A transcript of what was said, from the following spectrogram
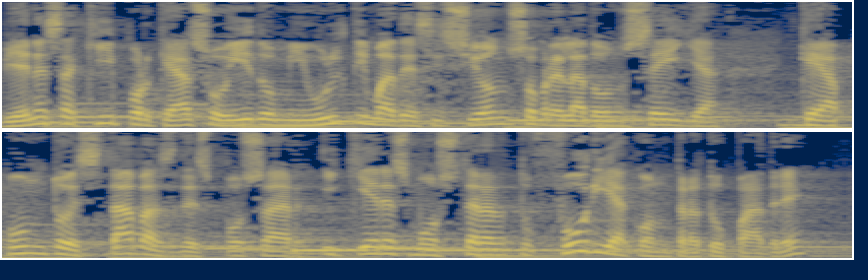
vienes aquí porque has oído mi última decisión sobre la doncella que a punto estabas de esposar y quieres mostrar tu furia contra tu padre?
